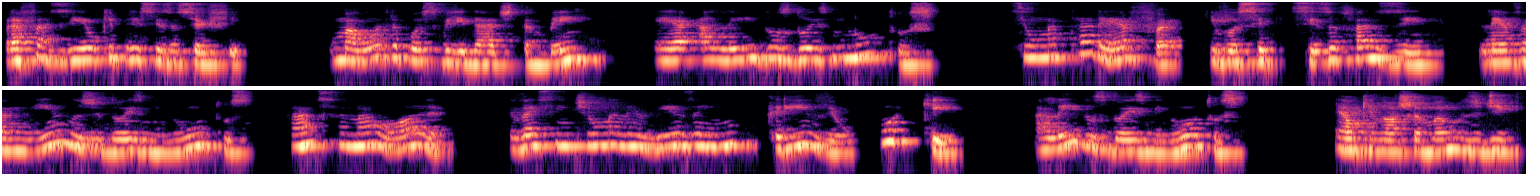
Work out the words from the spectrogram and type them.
para fazer o que precisa ser feito. Uma outra possibilidade também é a lei dos dois minutos. Se uma tarefa que você precisa fazer leva menos de dois minutos, faça na hora. Você vai sentir uma leveza incrível. Por quê? A lei dos dois minutos é o que nós chamamos de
